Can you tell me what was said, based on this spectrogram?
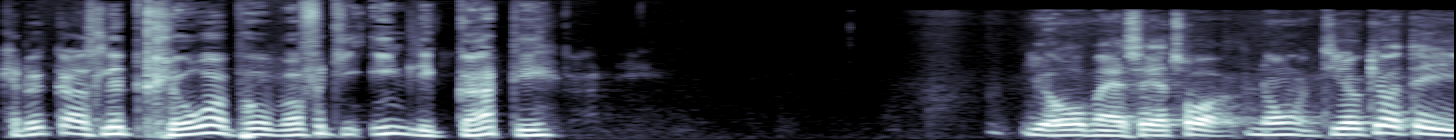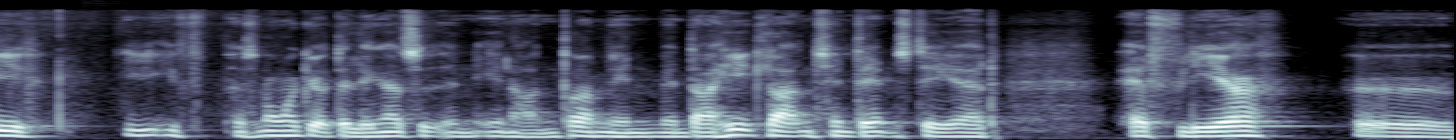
Kan du ikke gøre os lidt klogere på, hvorfor de egentlig gør det? Jo, men altså, jeg tror, nogen, de har gjort det i, i, altså nogle har gjort det længere tid end, end andre, men, men der er helt klart en tendens til, at, at flere øh,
